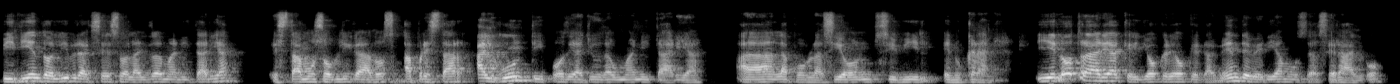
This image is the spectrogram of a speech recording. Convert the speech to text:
pidiendo libre acceso a la ayuda humanitaria, estamos obligados a prestar algún tipo de ayuda humanitaria a la población civil en Ucrania. Y el otro área que yo creo que también deberíamos de hacer algo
